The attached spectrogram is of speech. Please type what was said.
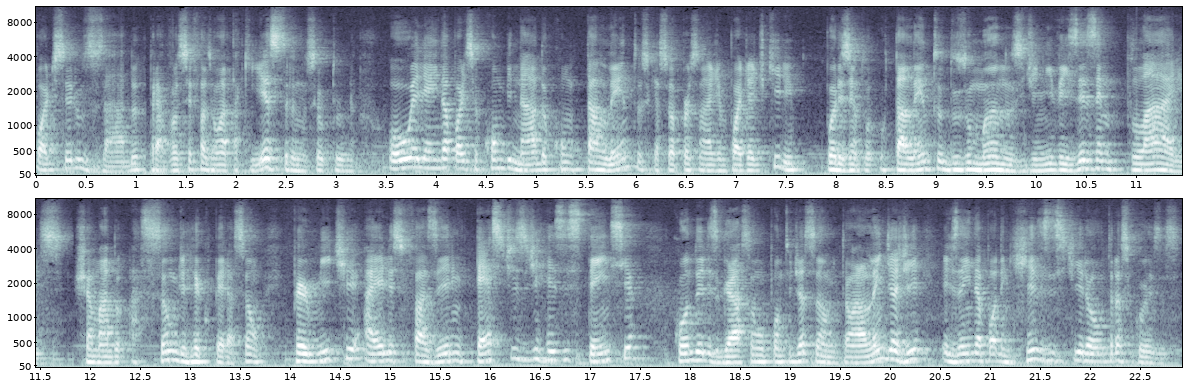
pode ser usado para você fazer um ataque extra no seu turno ou ele ainda pode ser combinado com talentos que a sua personagem pode adquirir. Por exemplo, o talento dos humanos de níveis exemplares, chamado Ação de Recuperação, permite a eles fazerem testes de resistência quando eles gastam o ponto de ação. Então, além de agir, eles ainda podem resistir a outras coisas.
